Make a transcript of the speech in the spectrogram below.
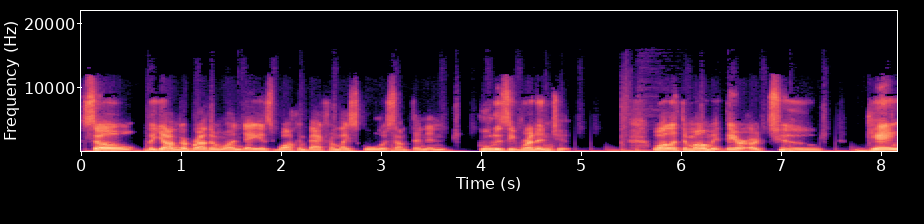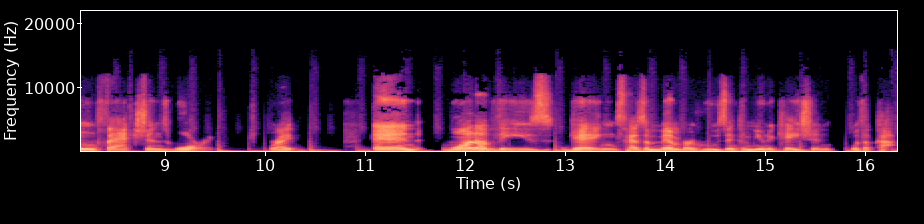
So the younger brother one day is walking back from like school or something, and who does he run into? Well, at the moment, there are two gang factions warring, right? And one of these gangs has a member who's in communication with a cop.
